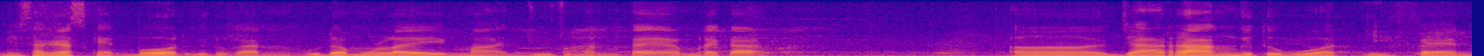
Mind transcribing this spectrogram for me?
misalnya skateboard gitu kan, udah mulai maju, cuman kayak mereka eh, jarang gitu buat event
